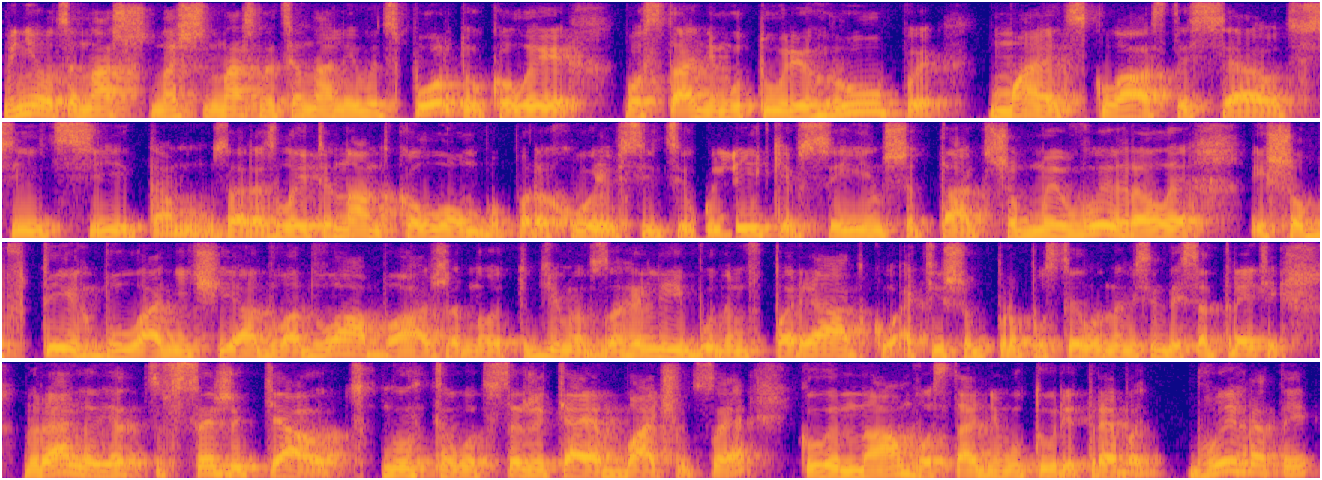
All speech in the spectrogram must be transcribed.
Мені оце наш, наш, наш національний вид спорту, коли в останньому турі групи мають скластися от всі ці там зараз лейтенант Коломбо порахує всі ці уліки, все інше, так, щоб ми виграли, і щоб в тих була нічия 2-2 бажано, тоді ми взагалі будемо в порядку. А ті, щоб пропустили на 83-й, ну реально, я все життя, от, ну, от все життя я бачу це, коли нам в останньому турі треба виграти.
